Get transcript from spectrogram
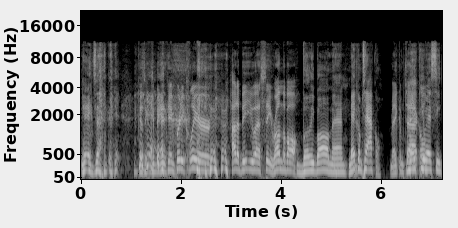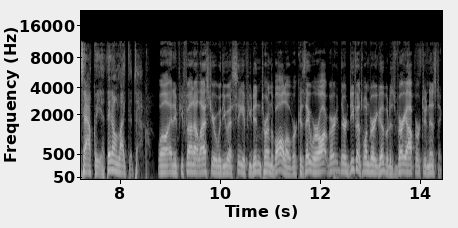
Yeah, exactly. Because it became pretty clear how to beat USC. Run the ball, Bully ball, man. Make them tackle. make them tackle. Make USC tackle you. They don't like to tackle. Well, and if you found out last year with USC, if you didn't turn the ball over, because they were all very, their defense wasn't very good, but it's very opportunistic.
